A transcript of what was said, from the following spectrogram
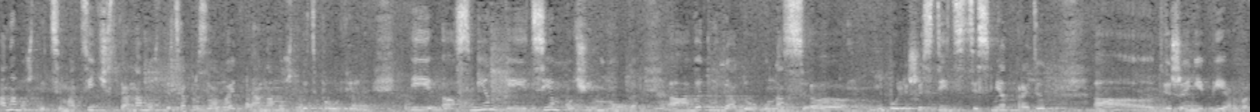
Она может быть тематическая, она может быть образовательная, она может быть профильной. И смен и тем очень много. А в этом году у нас э, более 60 смен пройдет э, движение первых.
